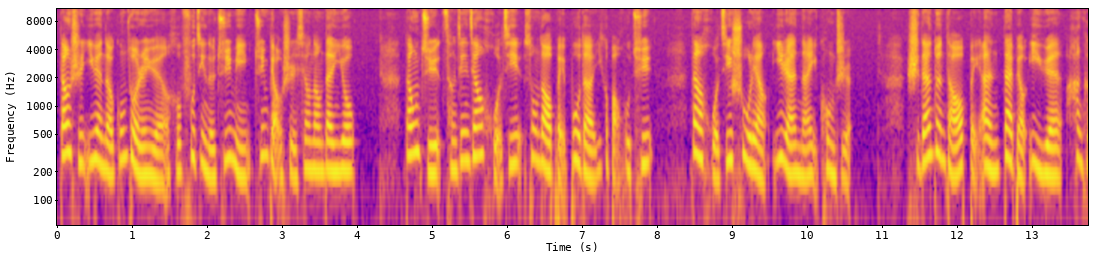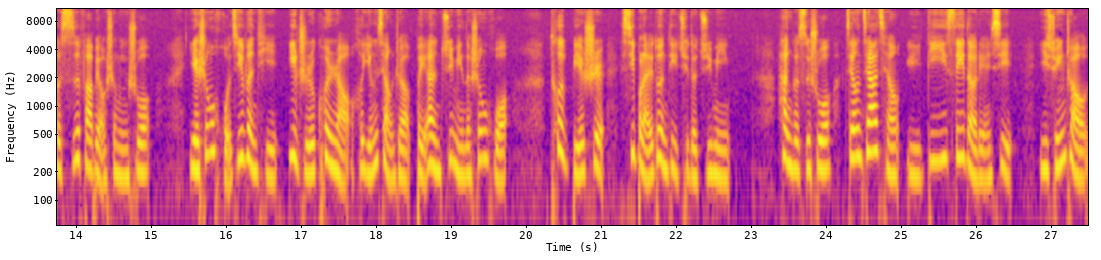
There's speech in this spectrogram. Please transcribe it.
当时医院的工作人员和附近的居民均表示相当担忧。当局曾经将火鸡送到北部的一个保护区，但火鸡数量依然难以控制。史丹顿岛北岸代表议员汉克斯发表声明说：“野生火鸡问题一直困扰和影响着北岸居民的生活，特别是西布莱顿地区的居民。”汉克斯说：“将加强与 DEC 的联系，以寻找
